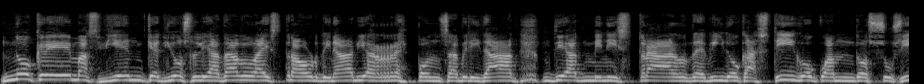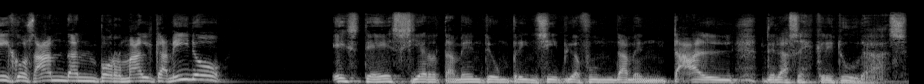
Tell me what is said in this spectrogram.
¿No cree más bien que Dios le ha dado la extraordinaria responsabilidad de administrar debido castigo cuando sus hijos andan por mal camino? Este es ciertamente un principio fundamental de las escrituras.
